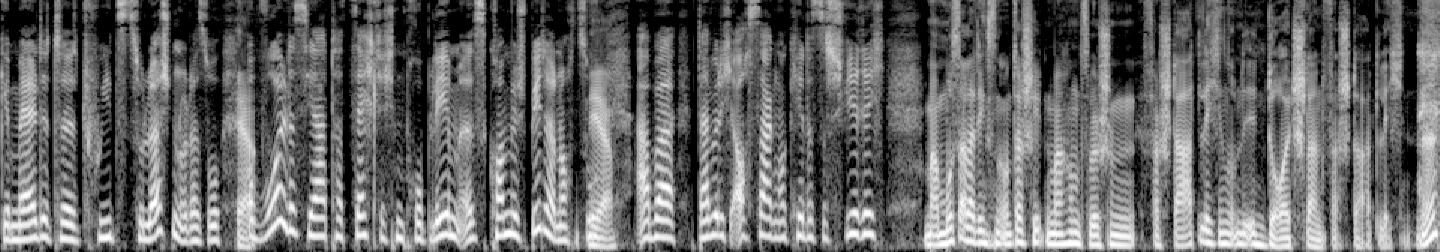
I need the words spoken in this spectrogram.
gemeldete Tweets zu löschen oder so. Ja. Obwohl das ja tatsächlich ein Problem ist, kommen wir später noch zu. Ja. Aber da würde ich auch sagen, okay, das ist schwierig. Man muss allerdings einen Unterschied machen zwischen verstaatlichen und in Deutschland verstaatlichen. Ne?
